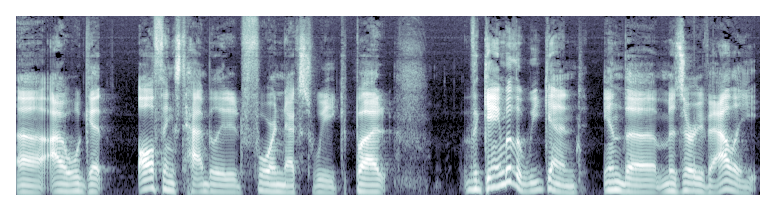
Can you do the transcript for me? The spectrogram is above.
Uh, I will get all things tabulated for next week. But the game of the weekend in the Missouri Valley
